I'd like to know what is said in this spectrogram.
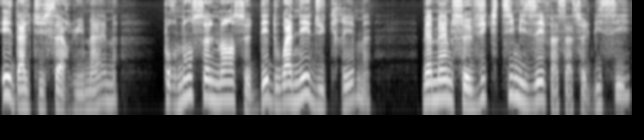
et d'Althusser lui-même pour non seulement se dédouaner du crime, mais même se victimiser face à celui-ci,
